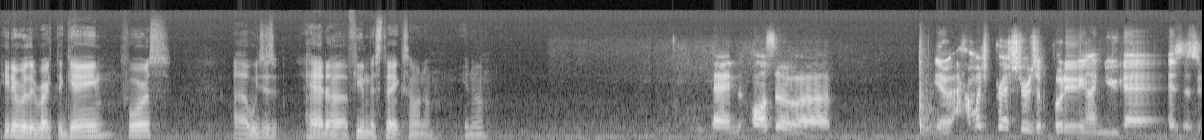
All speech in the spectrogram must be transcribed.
he didn't really wreck the game for us. Uh, we just had a few mistakes on him. You know. And also, uh, you know, how much pressure is it putting on you guys as a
